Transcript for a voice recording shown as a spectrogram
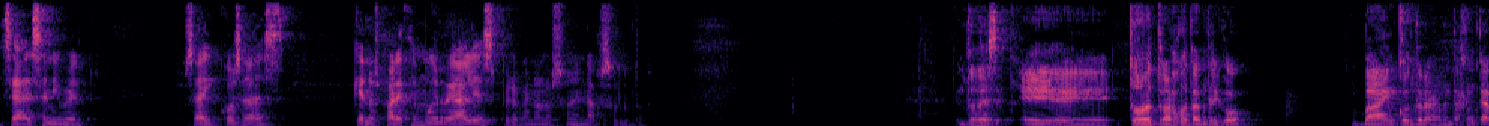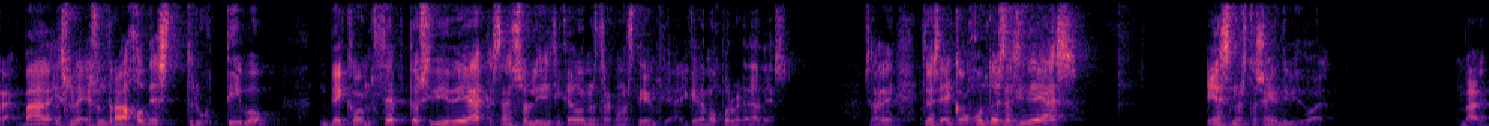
O sea, a ese nivel. O sea, hay cosas que nos parecen muy reales, pero que no lo son en absoluto. Entonces, eh, todo el trabajo tántrico va en contra de la mente ajankara. Va, es, un, es un trabajo destructivo de conceptos y de ideas que están solidificados en nuestra conciencia y que damos por verdades. Entonces, el conjunto de esas ideas es nuestro ser individual. ¿Vale?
